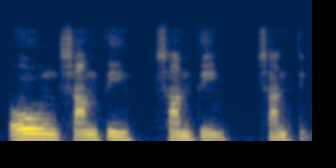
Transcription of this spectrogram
ওম শান্তি শান্তি শান্তি।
